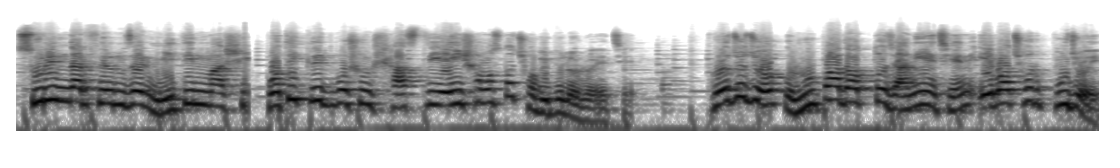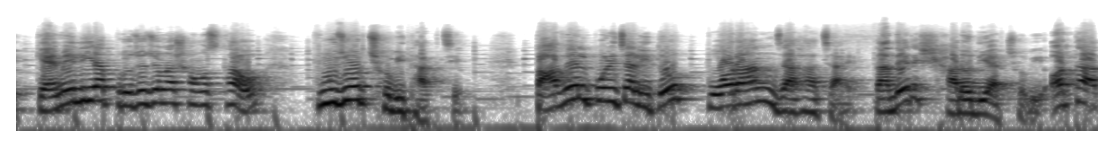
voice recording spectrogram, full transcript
সুরিন্দার ফিল্মসের মিতিন মাসি পথিকৃত বসুর শাস্ত্রী এই সমস্ত ছবিগুলো রয়েছে। প্রযোজক রূপা দত্ত জানিয়েছেন, এবছর পুজোয় ক্যামেলিয়া প্রযোজনা সংস্থাও পুজোর ছবি থাকছে। পাভেল পরিচালিত পরাণ যাহা চায়, তাদের শারদিয়ার ছবি। অর্থাৎ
